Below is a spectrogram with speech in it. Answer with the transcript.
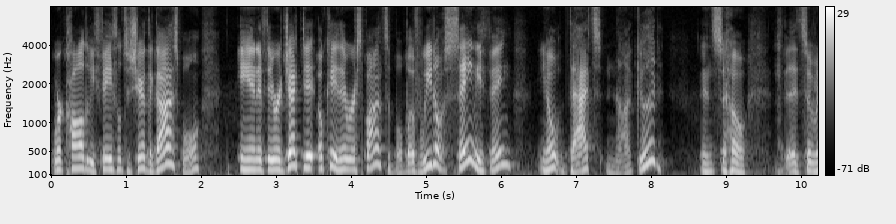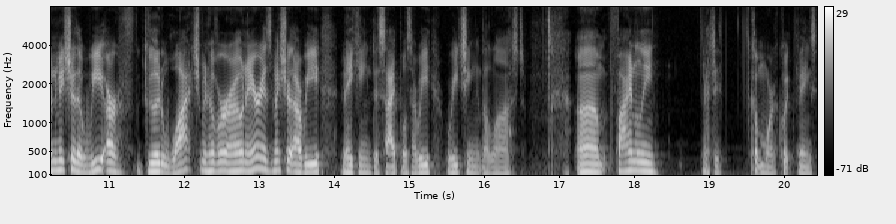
We're called to be faithful to share the gospel. And if they reject it, okay, they're responsible. But if we don't say anything, you know, that's not good. And so, so we want to make sure that we are good watchmen over our own areas. Make sure are we making disciples? Are we reaching the lost? Um, finally, actually, a couple more quick things.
